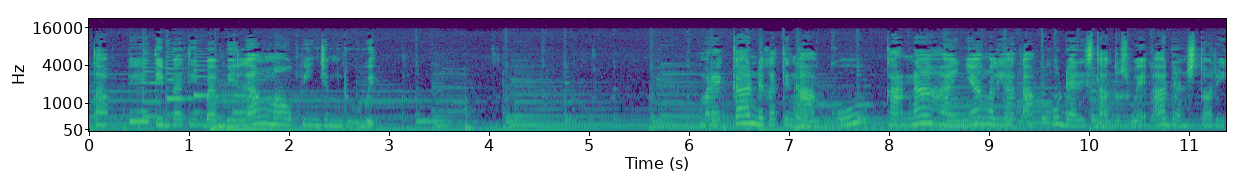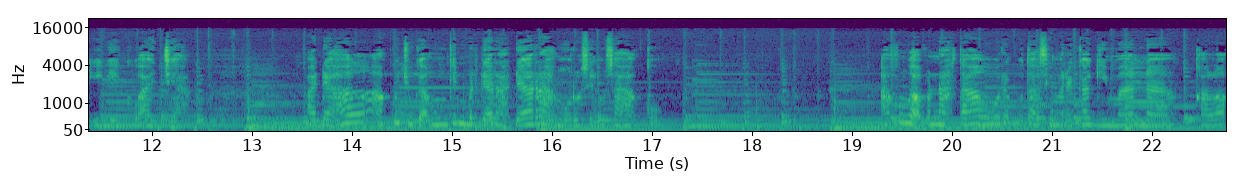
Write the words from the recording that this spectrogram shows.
Tapi tiba-tiba bilang mau pinjem duit. Mereka deketin aku karena hanya ngelihat aku dari status WA dan story IG ku aja. Padahal aku juga mungkin berdarah-darah ngurusin usahaku. Nggak pernah tahu reputasi mereka gimana kalau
